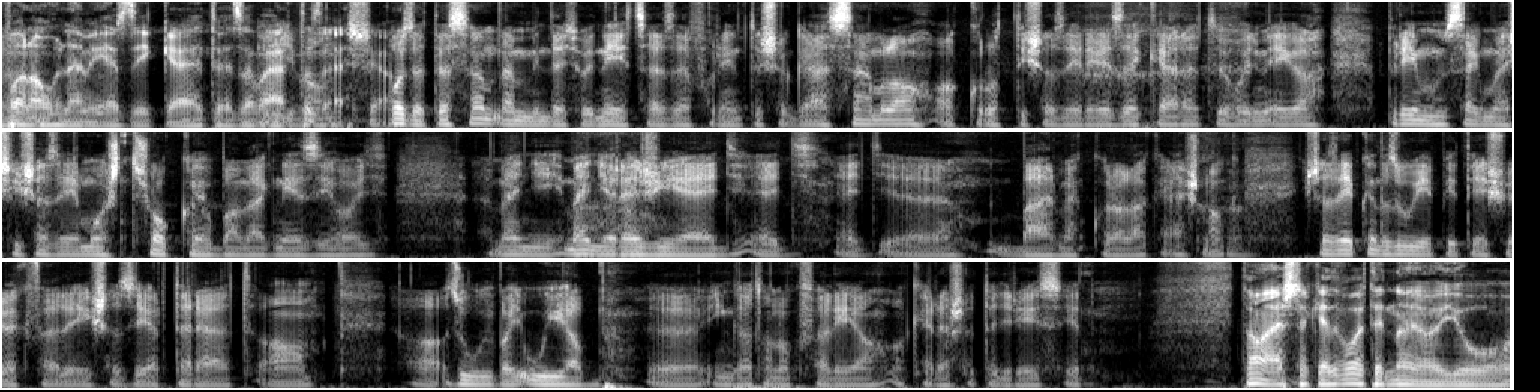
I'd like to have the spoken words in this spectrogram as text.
Valahol nem érzékelhető ez a változás. Hozzáteszem, nem mindegy, hogy 400 ezer forintos a gázszámla, akkor ott is azért érzékelhető, hogy még a prémium szegmens is azért most sokkal jobban megnézi, hogy mennyi, mennyi a rezsie egy, egy, egy bármekkora lakásnak. Aha. És az egyébként az új építésűek felé is azért terelt a, az új vagy újabb ingatlanok felé a, a kereset egy részét. Tamás, neked volt egy nagyon jó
